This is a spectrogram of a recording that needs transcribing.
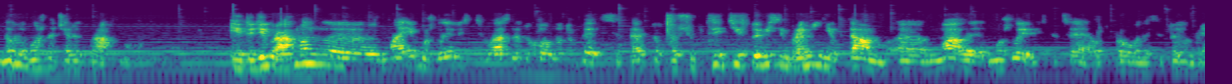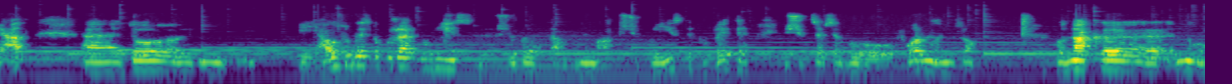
Ну і можна через брахмана. І тоді Брахман е, має можливість власне духовно трудитися, так тобто, щоб ці ті 108 брамінів там е, мали можливість це от проводити той обряд, е, то І я особисто пожертву вніс, щоб там вони мали що поїсти, попити, і щоб це все було оформлено зроблено. Однак, ну,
